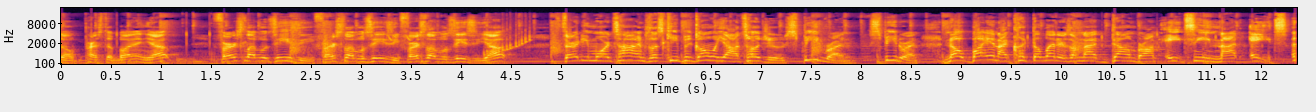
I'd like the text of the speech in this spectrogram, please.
So press the button. Yep. First level's easy. First level's easy. First level's easy. Yep. 30 more times. Let's keep it going, y'all. I told you. Speed run. Speed run. No button. I click the letters. I'm not dumb, bro. I'm 18, not 8.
